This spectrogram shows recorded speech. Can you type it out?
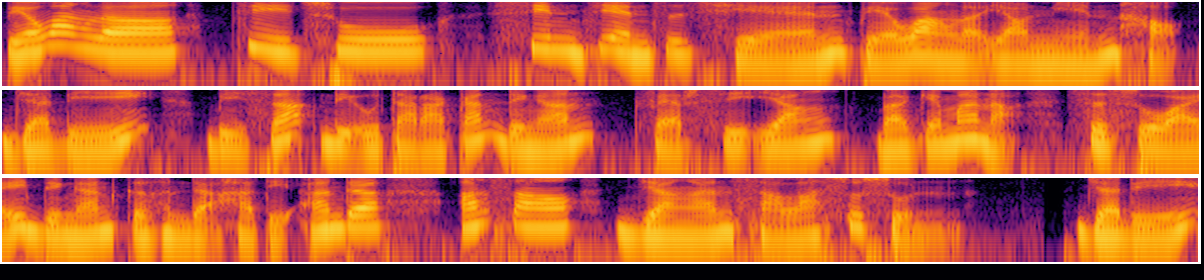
Piewang le, ji xin jian zi qian, piewang yao nian hao. Jadi, bisa diutarakan dengan versi yang bagaimana sesuai dengan kehendak hati Anda asal jangan salah susun. Jadi,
